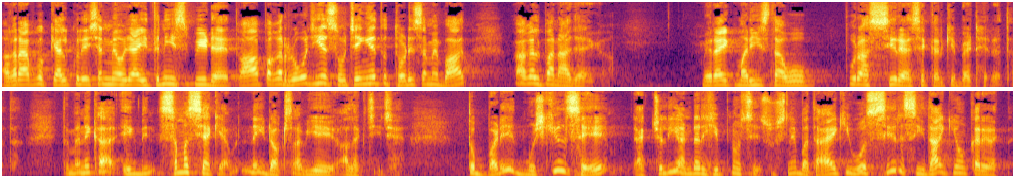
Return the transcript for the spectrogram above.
अगर आपको कैलकुलेशन में हो जाए इतनी स्पीड है तो आप अगर रोज ये सोचेंगे तो थोड़े समय बाद पागलपन आ जाएगा। मेरा एक मरीज़ था, वो पूरा सिर ऐसे करके बैठे रहता था। तो मैंने कहा, एक दिन समस्या क्या? नहीं डॉक्टर साहब, ये अलग चीज़ है। तो बड़े मुश्किल से एक्चुअली अंडर हिप्नोसिस उसने बताया कि वो सिर सीधा क्यों करे रखता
